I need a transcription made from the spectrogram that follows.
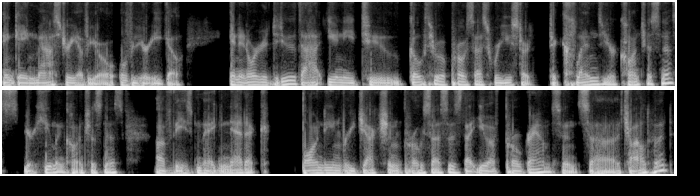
and gain mastery of your over your ego. And in order to do that you need to go through a process where you start to cleanse your consciousness your human consciousness of these magnetic bonding rejection processes that you have programmed since uh, childhood.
